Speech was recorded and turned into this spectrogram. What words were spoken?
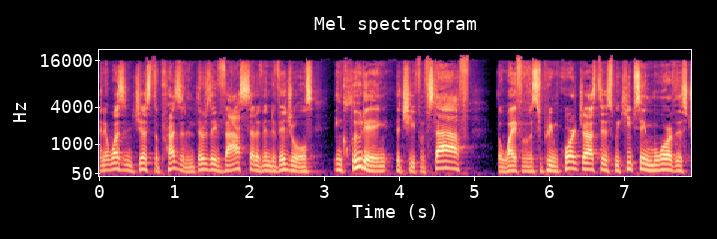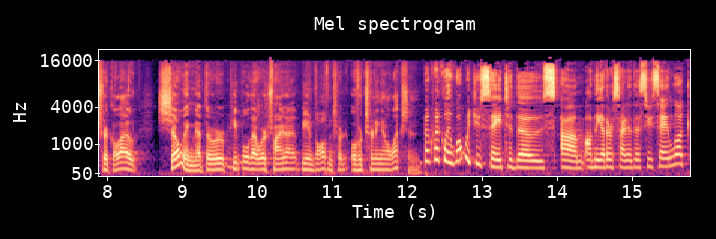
and it wasn't just the president. There's a vast set of individuals, including the chief of staff, the wife of a Supreme Court justice. We keep seeing more of this trickle out, showing that there were people that were trying to be involved in turn- overturning an election. But quickly, what would you say to those um, on the other side of this who say, look,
